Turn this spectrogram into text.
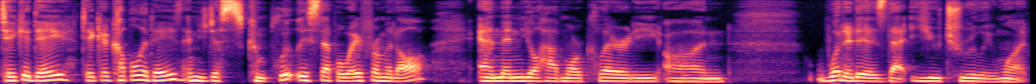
take a day, take a couple of days, and you just completely step away from it all. And then you'll have more clarity on what it is that you truly want.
